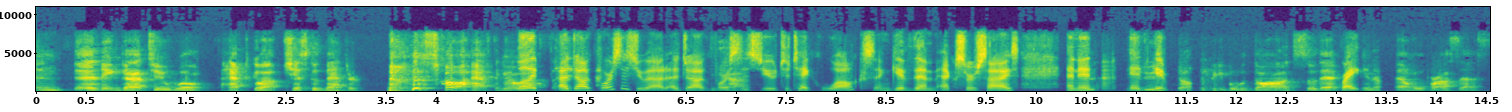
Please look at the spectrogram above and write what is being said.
and then it got to well, I have to go out. She has to go to the bathroom, so I have to go Well, out. a dog forces you out. A dog Yeah. forces you to take walks and give them exercise, and it and it- it- other people with dogs, so that Right. you know that whole process.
